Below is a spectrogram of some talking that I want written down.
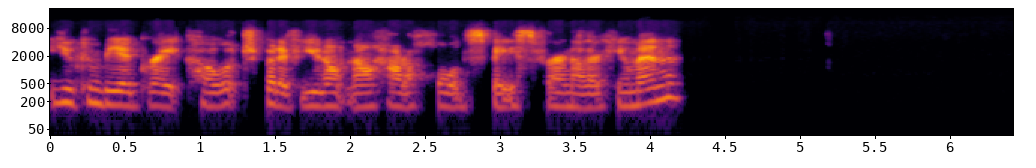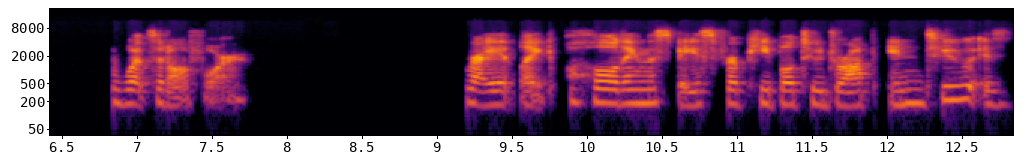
you can be a great coach, but if you don't know how to hold space for another human, what's it all for? Right? Like holding the space for people to drop into is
